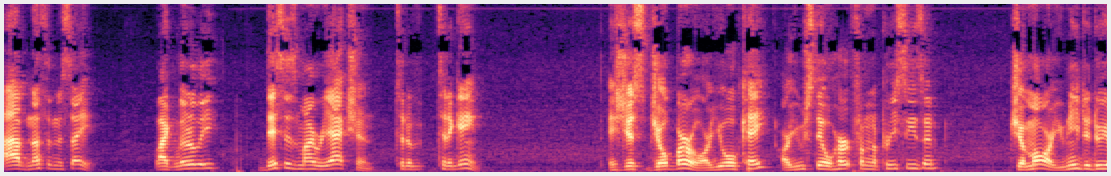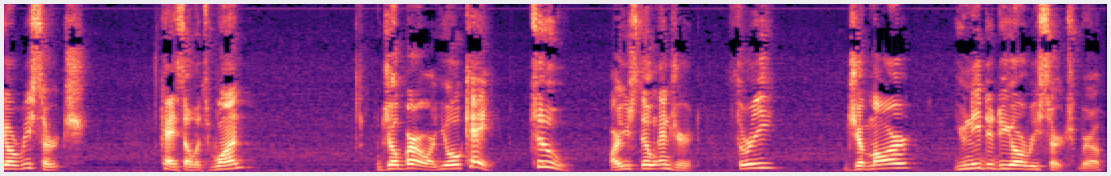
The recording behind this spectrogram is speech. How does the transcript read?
I have nothing to say. Like literally, this is my reaction to the to the game. It's just Joe Burrow. Are you okay? Are you still hurt from the preseason? Ja'Marr, you need to do your research. Okay, so it's one. Joe Burrow, are you okay? Two, are you still injured? Three, Ja'Marr, you need to do your research, bro.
